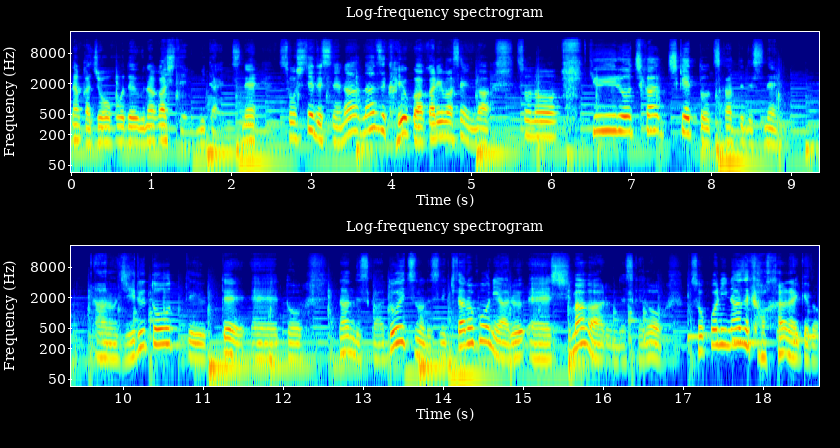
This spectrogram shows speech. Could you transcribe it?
なんか情報で促しているみたいですね。そしてですね、なぜかよく分かりませんが、その9ユーロチケットを使ってですね、あのジル島って言って、えーと、何ですかドイツのですね北の方にある、えー、島があるんですけどそこになぜかわからないけど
